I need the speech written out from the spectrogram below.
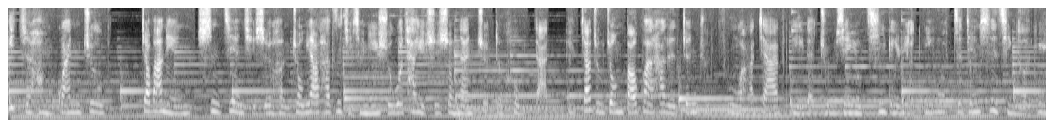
一直很关注。九八年事件其实很重要，他自己曾经说过，他也是受难者的后代。家族中包括他的曾祖父啊，家里的祖先有七个人因为这件事情而遇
